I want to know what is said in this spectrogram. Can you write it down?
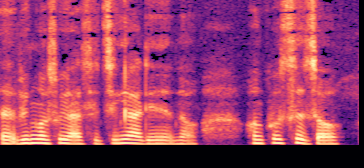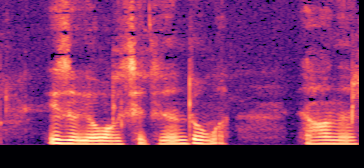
呃苹果树牙齿惊讶点点头，环顾四周，一直有往前的路嘛。然后呢，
